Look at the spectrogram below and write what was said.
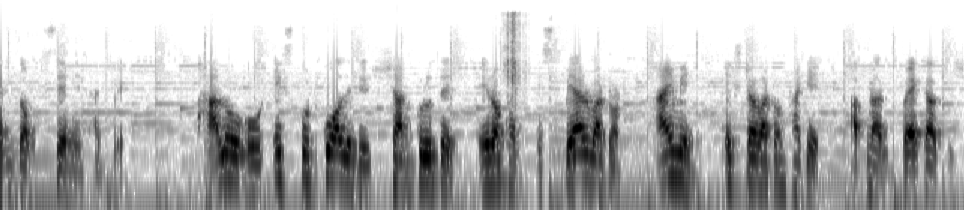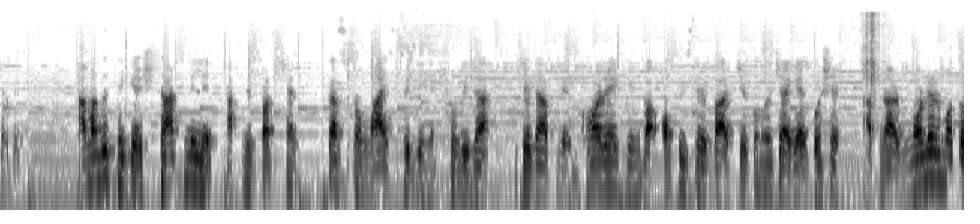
একদম সেমই থাকবে। ভালো ও এক্সপোর্ট কোয়ালিটির শার্টগুলোতে এরকম spare button I mean extra button থাকে আপনার ব্যাকআপ হিসাবে। আমাদের থেকে শার্ট নিলে আপনি পাচ্ছেন কাস্টমাইজ ফিটিং এর সুবিধা, যেটা আপনি ঘরে কিংবা অফিসে বা যে কোনো জায়গায় বসে আপনার মনের মতো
